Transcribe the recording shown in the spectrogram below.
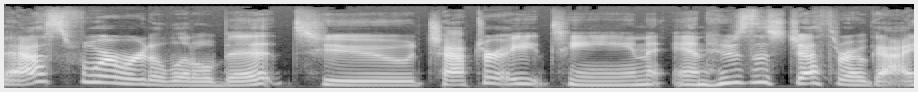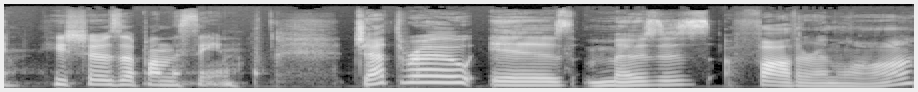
Fast forward a little bit to chapter 18, and who's this Jethro guy? He shows up on the scene. Jethro is Moses' father in law,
